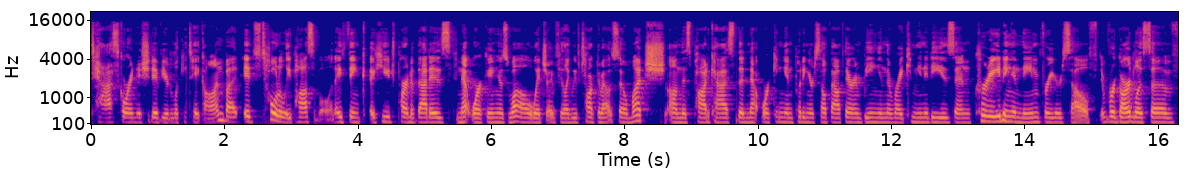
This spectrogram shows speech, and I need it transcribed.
task or initiative you're looking to take on, but it's totally possible. And I think a huge part of that is networking as well, which I feel like we've talked about so much on this podcast, the networking and putting yourself out there and being in the right communities and creating a name for yourself regardless of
